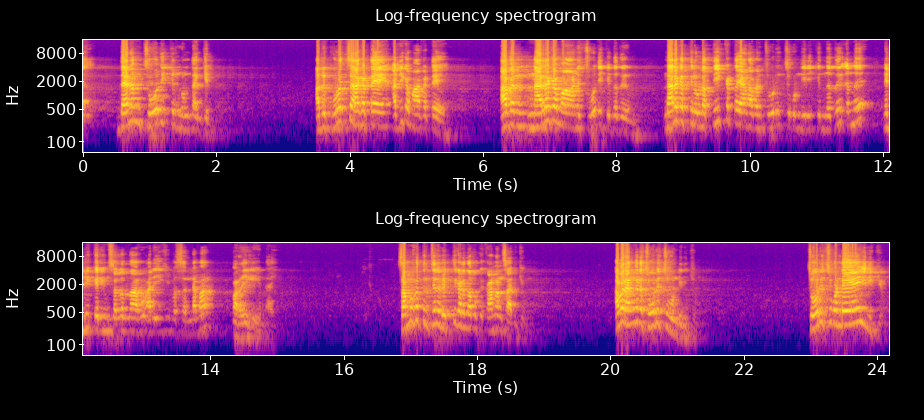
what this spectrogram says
ധനം ചോദിക്കുന്നുണ്ടെങ്കിൽ അത് കുറച്ചാകട്ടെ അധികമാകട്ടെ അവൻ നരകമാണ് ചോദിക്കുന്നത്. നരകത്തിലുള്ള തീക്കട്ടയാണ് അവൻ ചോദിച്ചു കൊണ്ടിരിക്കുന്നത് എന്ന് നബി കരീം സല്ലാഹു അലൈഹി വസല്ലമ പറയുകയുണ്ടായി. സമൂഹത്തിൽ ചില വ്യക്തികളെ നമുക്ക് കാണാൻ സാധിക്കും. അവരങ്ങനെ ചോദിച്ചു കൊണ്ടിരിക്കും ചോദിച്ചുകൊണ്ടേയിരിക്കും.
